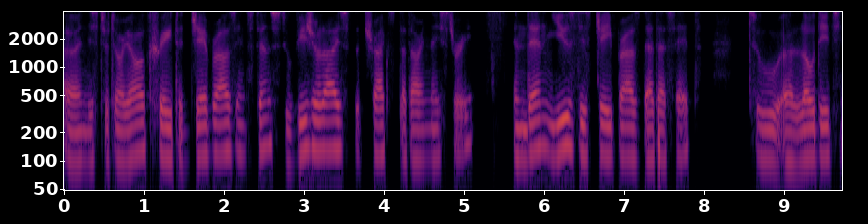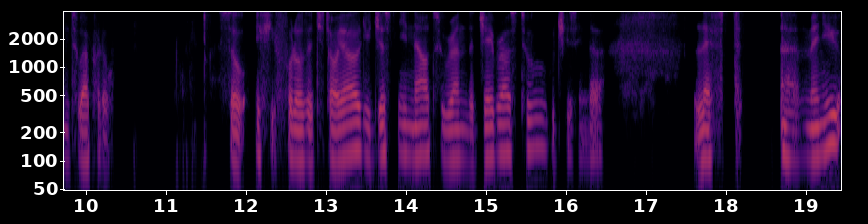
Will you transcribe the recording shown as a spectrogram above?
uh, in this tutorial, create a JBrowse instance to visualize the tracks that are in history, and then use this JBrowse dataset to uh, load it into Apollo. So if you follow the tutorial, you just need now to run the JBrowse tool, which is in the left uh, menu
